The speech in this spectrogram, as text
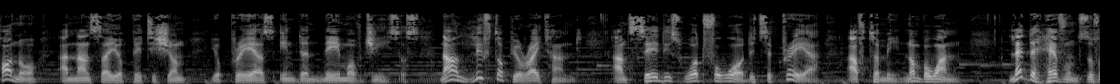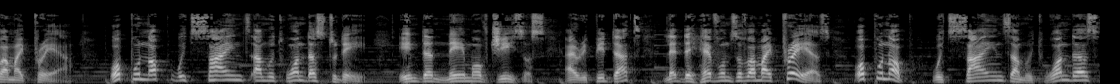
honor and answer your petition, your prayers in the name of Jesus. Now lift up your right hand and say this word for word. It's a prayer after me. Number one, let the heavens over my prayer open up with signs and with wonders today in the name of Jesus. I repeat that. Let the heavens over my prayers open up with signs and with wonders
